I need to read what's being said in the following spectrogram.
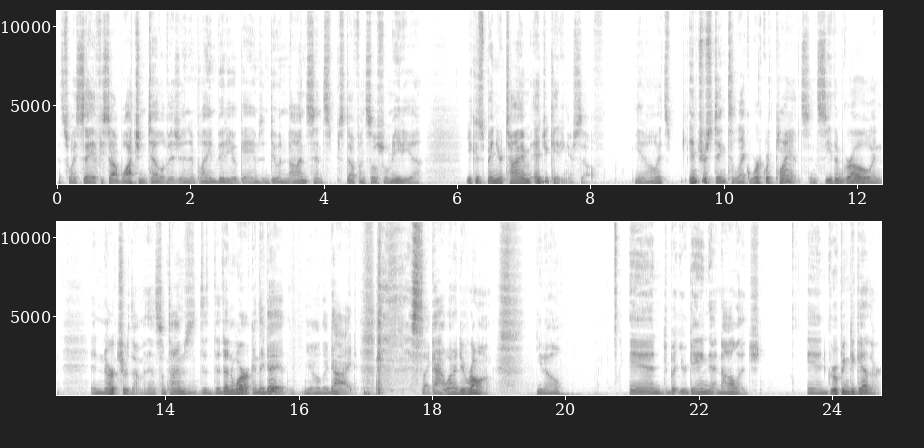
That's why I say if you stop watching television and playing video games and doing nonsense stuff on social media, you can spend your time educating yourself. You know, it's interesting to like work with plants and see them grow and and nurture them. And then sometimes it doesn't work and they did, you know, they died. it's like, ah, what did I do wrong, you know? And, but you're gaining that knowledge and grouping together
